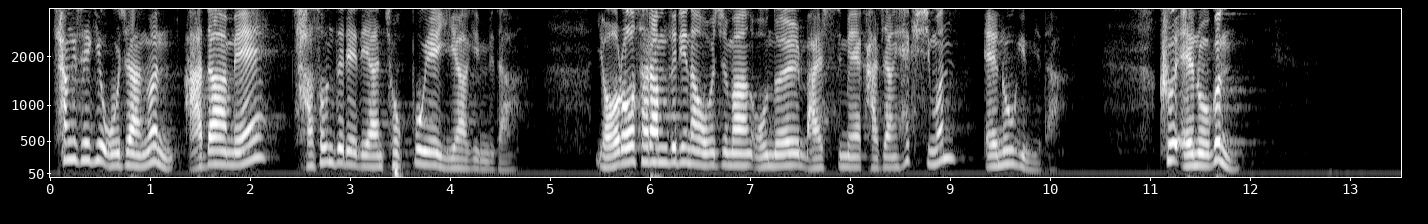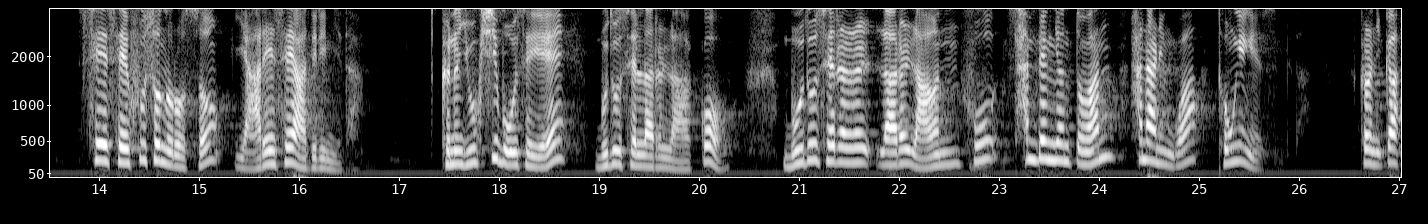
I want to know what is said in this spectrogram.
창세기 5장은 아담의 자손들에 대한 족보의 이야기입니다. 여러 사람들이 나오지만 오늘 말씀의 가장 핵심은 에녹입니다. 그 에녹은 셋의 후손으로서 야렛의 아들입니다. 그는 65세에 무두셀라를 낳았고 무두셀라를 낳은 후 300년 동안 하나님과 동행했습니다. 그러니까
